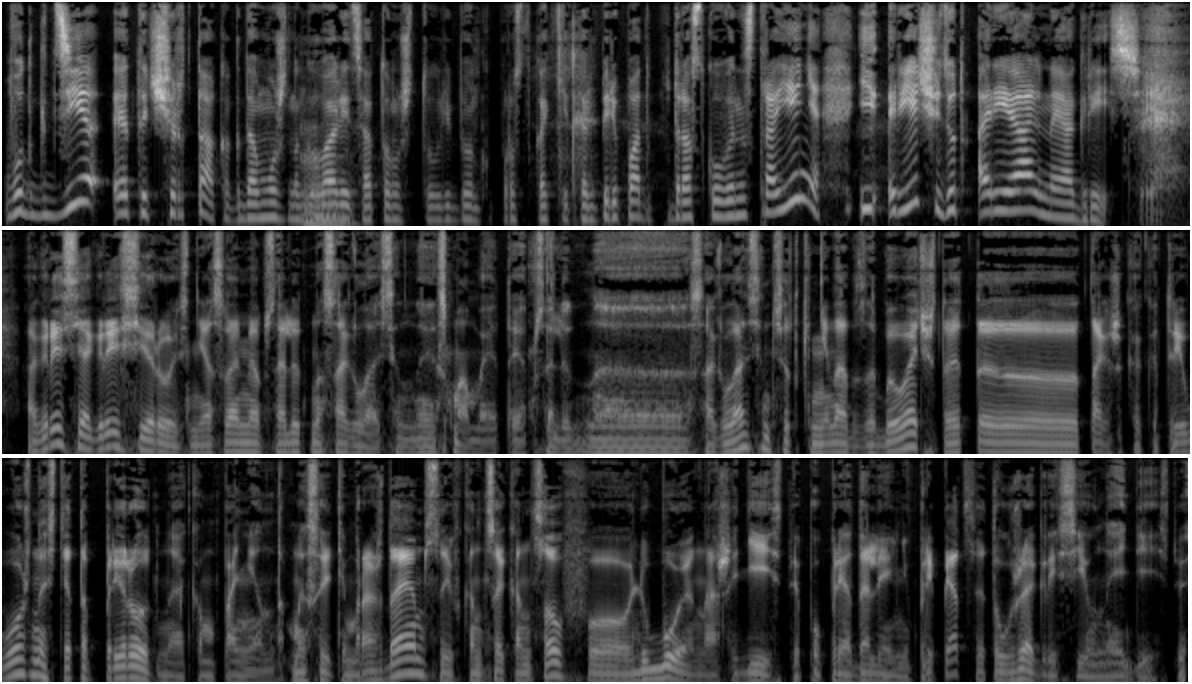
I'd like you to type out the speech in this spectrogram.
Вот где эта черта, когда можно mm. говорить о том, что у ребенка просто какие-то перепады подростковое настроение, и речь идет о реальной агрессии? Агрессия, агрессия рознь. Я с вами абсолютно согласен. И с мамой это я абсолютно согласен. Все-таки не надо забывать, что это так же, как и тревожность, это природная компонент. Мы с этим рождаемся, и в конце концов любое наше действие по преодолению препятствий это уже агрессивное действие.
